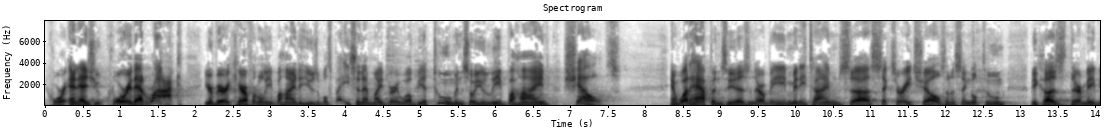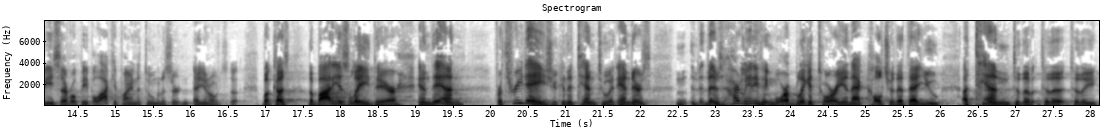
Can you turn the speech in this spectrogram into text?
quarry. And as you quarry that rock, you're very careful to leave behind a usable space. And that might very well be a tomb. And so you leave behind shelves. And what happens is, and there will be many times uh, six or eight shelves in a single tomb, because there may be several people occupying the tomb in a certain, uh, you know, uh, because the body is laid there, and then for three days you can attend to it. And there's, there's hardly anything more obligatory in that culture that, that you attend to the, to the, to the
